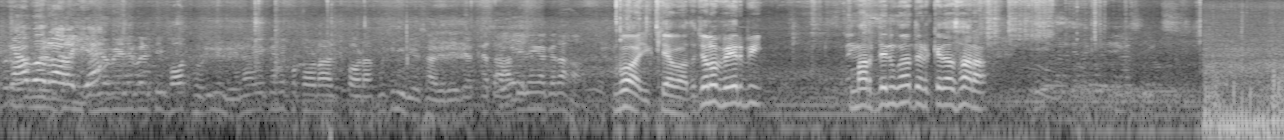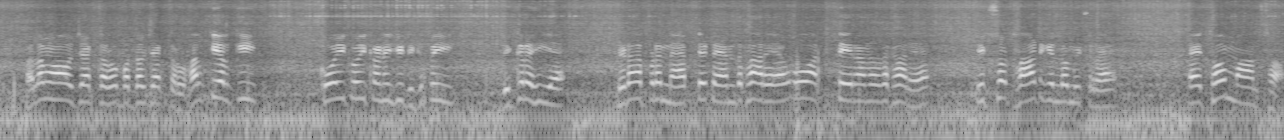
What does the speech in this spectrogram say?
ਕਿਆ ਬੋਲ ਰਹਾ ਭਈਆ ਅਵੇਲੇਬਿਲਟੀ ਬਹੁਤ ਥੋੜੀ ਹੁੰਦੀ ਹੈ ਨਾ ਇਹ ਕਹਿੰਦੇ ਪਕੌੜਾ ਪਕੌੜਾ ਕੁਝ ਨਹੀਂ ਦੇ ਸਕਦੇ ਜੇ ਕਹਤਾ ਦੇ ਦੇਗਾ ਕਹਿੰਦਾ ਹਾਂ। ਵਾਹ ਜੀ ਕੀ ਬਾਤ ਚਲੋ ਫੇਰ ਵੀ ਮਰਦੇ ਨੂੰ ਕਹਿੰਦਾ ਤਿਣਕੇ ਦਾ ਸਹਾਰਾ। ਪਹਿਲਾਂ ਮਾਹੌਲ ਚੈੱਕ ਕਰੋ ਬੱਦਲ ਚੈੱਕ ਕਰੋ। ਹਲਕੀ ਹਲਕੀ ਕੋਈ ਕੋਈ ਕਣੀ ਜੀ ਡਿੱਗ ਪਈ ਡਿੱਗ ਰਹੀ ਹੈ। ਜਿਹੜਾ ਆਪਣੇ ਮੈਪ ਤੇ ਟਾਈਮ ਦਿਖਾ ਰਿਹਾ ਹੈ, ਉਹ 8:13 ਦਾ ਦਿਖਾ ਰਿਹਾ ਹੈ। 168 ਕਿਲੋਮੀਟਰ ਹੈ। ਇੱਥੋਂ ਮਾਨਸਾ।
